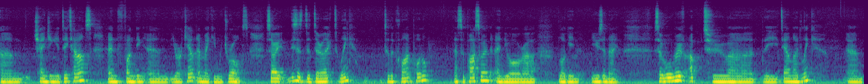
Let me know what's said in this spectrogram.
um, changing your details and funding and your account and making withdrawals. So this is the direct link to the client portal. That's the password and your uh, login username. So we'll move up to uh, the download link. Um,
